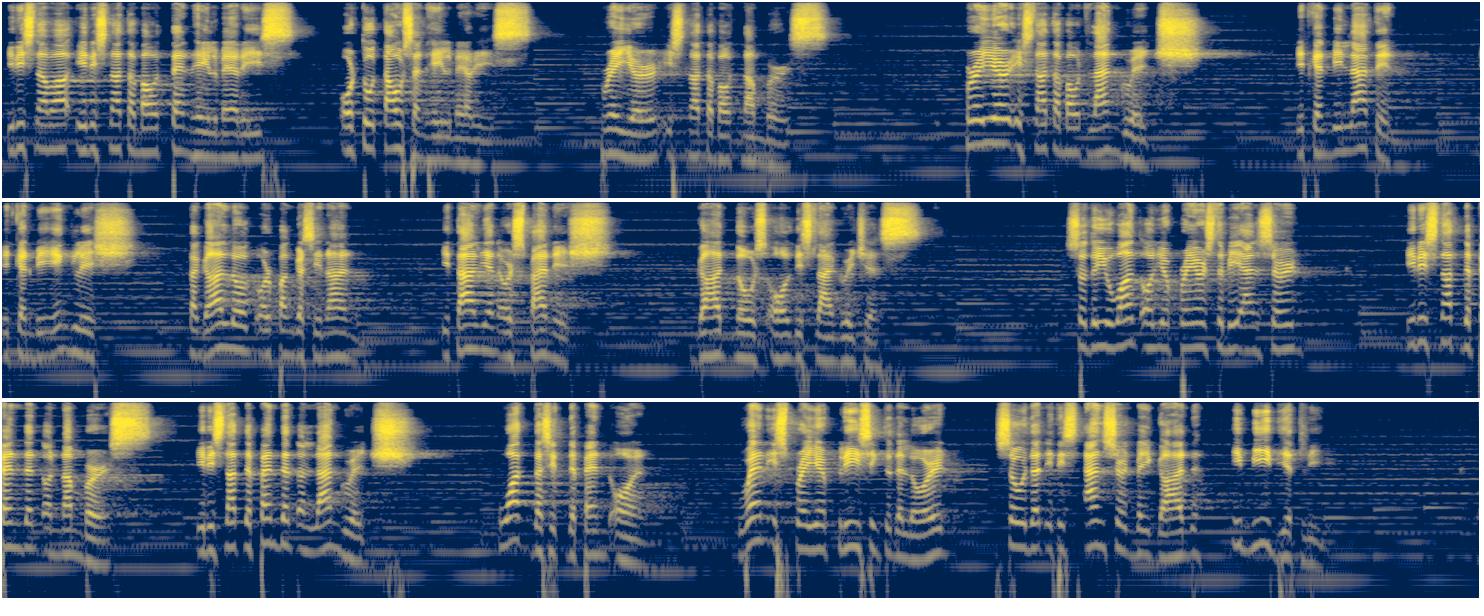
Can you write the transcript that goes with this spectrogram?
It is not, it is not about 10 Hail Marys or 2,000 Hail Marys. Prayer is not about numbers. Prayer is not about language. It can be Latin. It can be English, Tagalog or Pangasinan, Italian or Spanish. God knows all these languages. So do you want all your prayers to be answered? It is not dependent on numbers. It is not dependent on language. What does it depend on? When is prayer pleasing to the Lord so that it is answered by God immediately?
